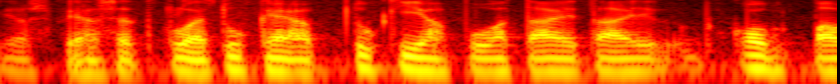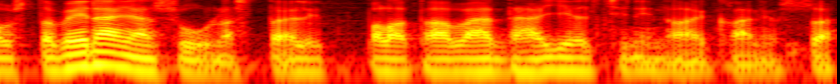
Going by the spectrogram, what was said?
jos vielä sieltä tulee tukea, tukiapua tai, tai komppausta Venäjän suunnasta, eli palataan vähän tähän Jeltsinin aikaan, jossa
